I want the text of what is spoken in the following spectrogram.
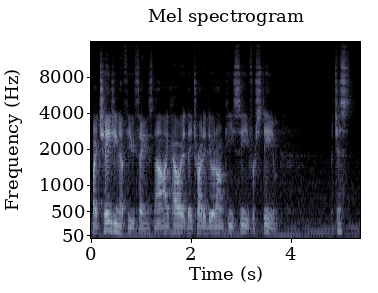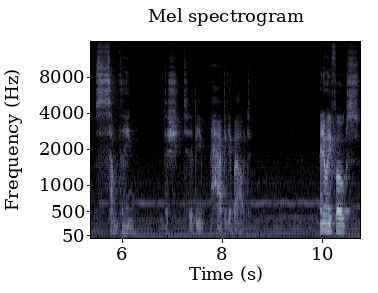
by changing a few things. Not like how it, they try to do it on PC for Steam, but just something to, sh- to be happy about. Anyway, folks,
